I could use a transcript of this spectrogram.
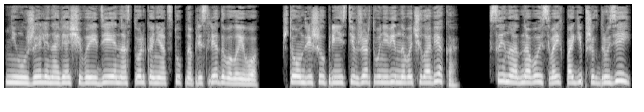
Неужели навязчивая идея настолько неотступно преследовала его, что он решил принести в жертву невинного человека? сына одного из своих погибших друзей,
